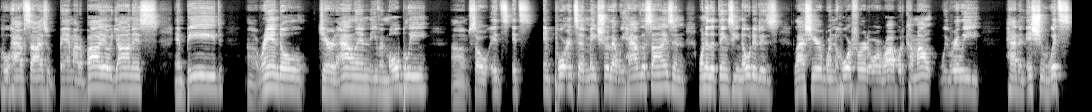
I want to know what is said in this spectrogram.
who have size with Bam Adebayo, Giannis, Embiid, uh, Randle, Jarrett Allen, even Mobley. Um, so it's it's important to make sure that we have the size. And one of the things he noted is last year when Horford or Rob would come out, we really had an issue with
